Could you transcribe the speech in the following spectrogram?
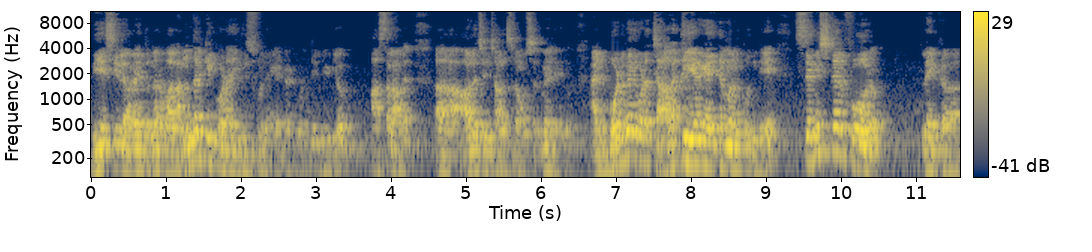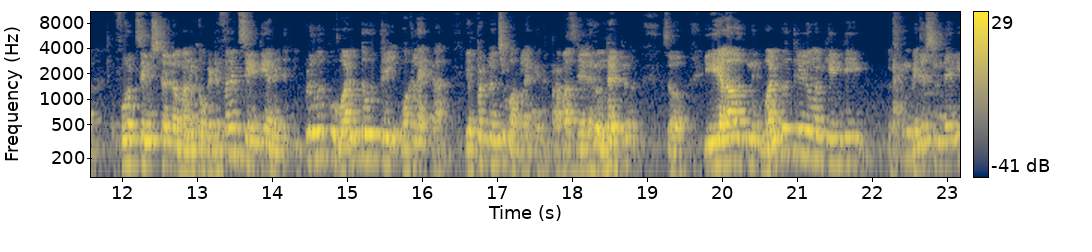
బిఎస్సీలో ఎవరైతే ఉన్నారో వాళ్ళందరికీ కూడా యూస్ఫుల్ అయ్యేటటువంటి వీడియో అసలు ఆలో- ఆలోచించాల్సిన అవసరమే లేదు. అండ్ బోర్డు మీద కూడా చాలా క్లియర్గా అయితే మనకు ఉంది సెమిస్టర్ ఫోర్ లైక్ ఫోర్త్ సెమిస్టర్లో మనకి ఒక డిఫరెన్స్ ఏంటి అని అంటే ఇప్పటి వరకు వన్ టూ త్రీ ఒక లెక్క ఎప్పటి నుంచి ఒక లెక్క ప్రభాస్ డేలో ఉన్నట్టు. సో ఇది ఎలా అవుతుంది? వన్ టూ త్రీలో మనకి ఏంటి లాంగ్వేజెస్ ఉండేవి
